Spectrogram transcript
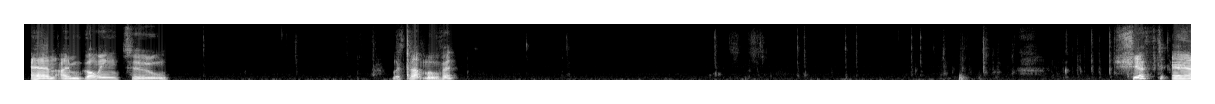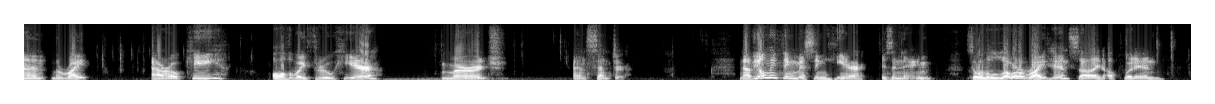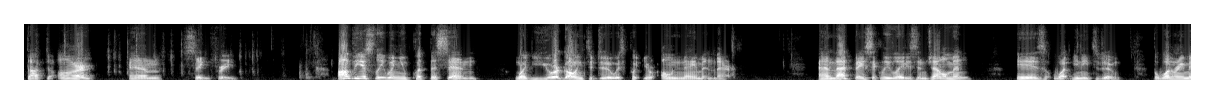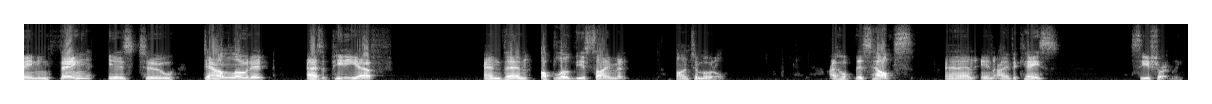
And I'm going to, let's not move it. Shift and the right arrow key all the way through here, merge, and center. Now the only thing missing here is a name. So on the lower right-hand side, I'll put in Dr. R. M. Siegfried. Obviously, when you put this in, what you're going to do is put your own name in there. And that basically, ladies and gentlemen, is what you need to do. The one remaining thing is to download it as a PDF and then upload the assignment onto Moodle. I hope this helps. And in either case, see you shortly.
